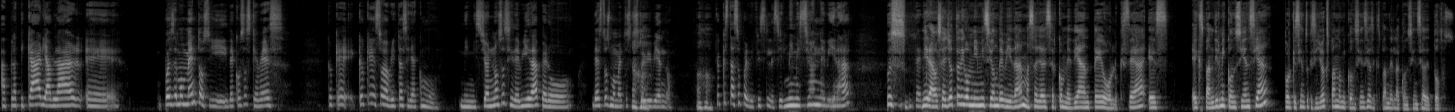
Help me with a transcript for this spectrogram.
a platicar y hablar, eh, pues de momentos y de cosas que ves. Creo que, creo que eso ahorita sería como mi misión, no sé si de vida, pero de estos momentos que Ajá. estoy viviendo. Ajá. Creo que está súper difícil decir mi misión de vida. Pues ¿De mira, o sea, yo te digo, mi misión de vida, más allá de ser comediante o lo que sea, es expandir mi conciencia, porque siento que si yo expando mi conciencia, se expande la conciencia de todos,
